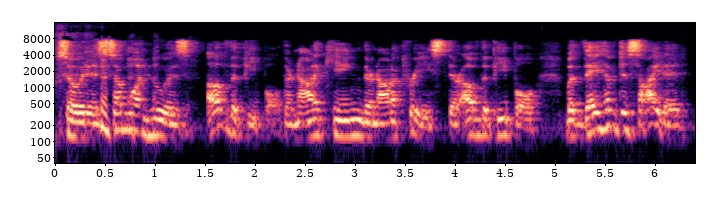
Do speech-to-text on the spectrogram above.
So it is someone who is of the people. They're not a king, they're not a priest, they're of the people, but they have decided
